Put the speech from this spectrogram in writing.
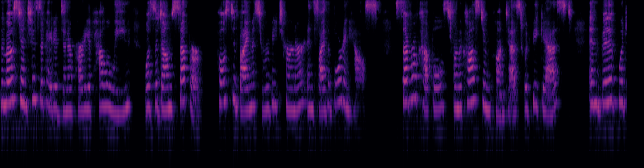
The most anticipated dinner party of Halloween was the Dumb Supper, hosted by Miss Ruby Turner inside the boarding house. Several couples from the costume contest would be guests, and Viv would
